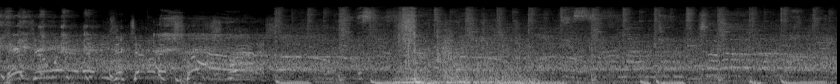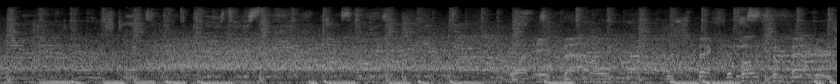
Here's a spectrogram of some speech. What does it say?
Here's your winner, ladies and gentlemen, Trish Stratus. What a battle. Respect for both competitors.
